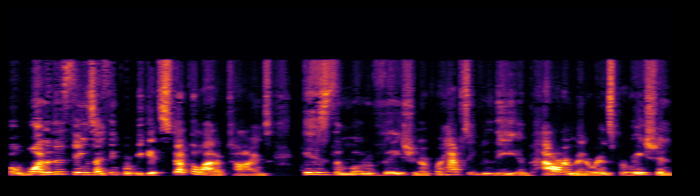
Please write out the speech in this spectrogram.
But one of the things I think where we get stuck a lot of times is the motivation or perhaps even the empowerment or inspiration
